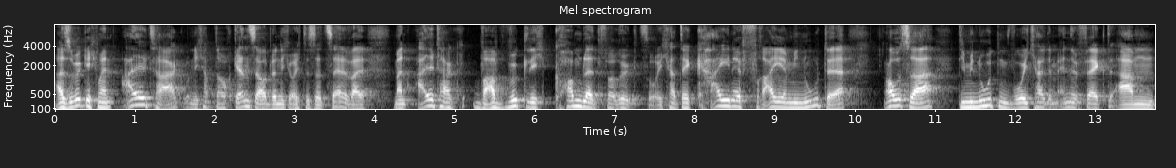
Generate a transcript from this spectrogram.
Also wirklich mein Alltag, und ich habe da auch Gänsehaut, wenn ich euch das erzähle, weil mein Alltag war wirklich komplett verrückt. So, ich hatte keine freie Minute, außer die Minuten, wo ich halt im Endeffekt ähm,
